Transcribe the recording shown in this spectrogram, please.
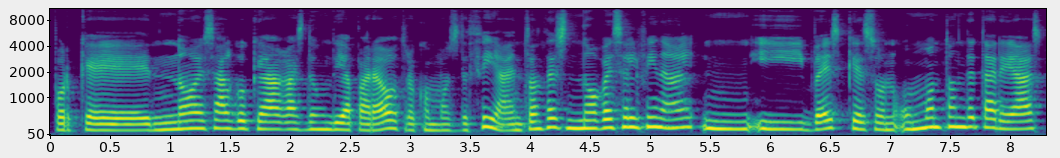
porque no es algo que hagas de un día para otro, como os decía. Entonces no ves el final y ves que son un montón de tareas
